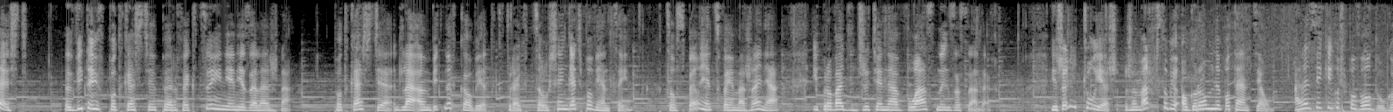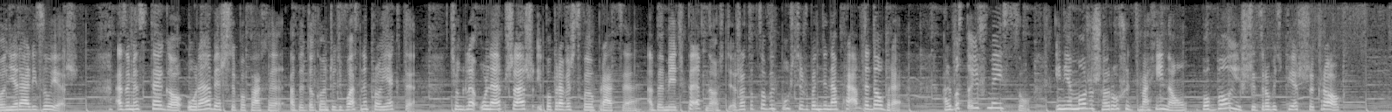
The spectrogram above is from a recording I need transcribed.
Cześć! Witaj w podcaście Perfekcyjnie Niezależna. Podcaście dla ambitnych kobiet, które chcą sięgać po więcej, chcą spełniać swoje marzenia i prowadzić życie na własnych zasadach. Jeżeli czujesz, że masz w sobie ogromny potencjał, ale z jakiegoś powodu go nie realizujesz, a zamiast tego urabiasz się po pachy, aby dokończyć własne projekty, ciągle ulepszasz i poprawiasz swoją pracę, aby mieć pewność, że to, co wypuścisz, będzie naprawdę dobre – albo stoisz w miejscu i nie możesz ruszyć z machiną, bo boisz się zrobić pierwszy krok,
